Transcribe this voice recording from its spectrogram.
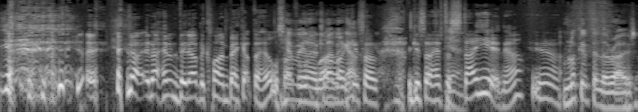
no, and I haven't been able to climb back up the hill. So I, thought, well, I guess I'll, I guess I'll have to Yeah. stay here now. Yeah. I'm looking for the road.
